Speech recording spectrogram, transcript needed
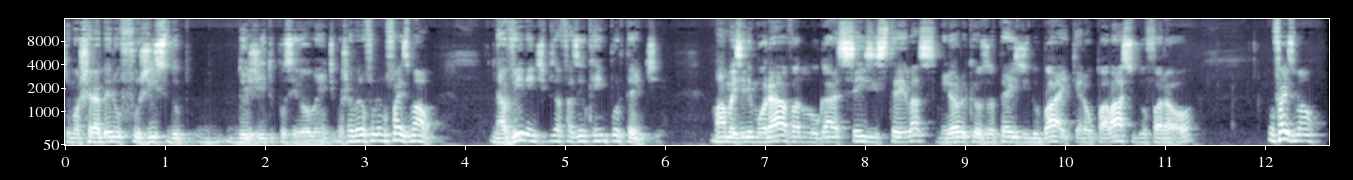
que Moshe Rabbeinu fugisse do, do Egito, possivelmente. Moshe Rabbeinu falou, não faz mal. Na vida a gente precisa fazer o que é importante. Ah, mas ele morava num lugar seis estrelas, melhor que os hotéis de Dubai, que era o palácio do faraó. Não faz mal.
